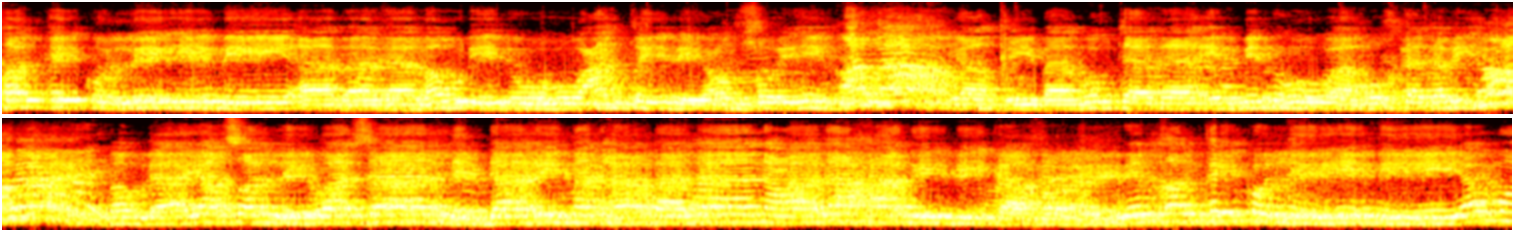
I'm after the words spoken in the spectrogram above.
الخلق كلهم ابدا مولده عن طيب عنصره. الله! يا طيب مبتدأ منه ومختتم. مولاي صل وسلم دائما أبدا على حبيبك. خير الخلق كلهم يوم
